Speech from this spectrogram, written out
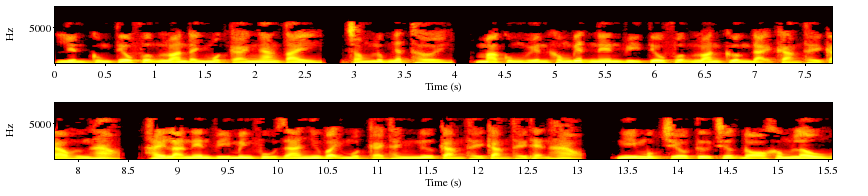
liền cùng tiêu phượng loan đánh một cái ngang tay, trong lúc nhất thời, mà cùng huyền không biết nên vì tiêu phượng loan cường đại cảm thấy cao hứng hảo, hay là nên vì minh phủ ra như vậy một cái thánh nữ cảm thấy cảm thấy thẹn hảo, nghĩ mục triều từ trước đó không lâu,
